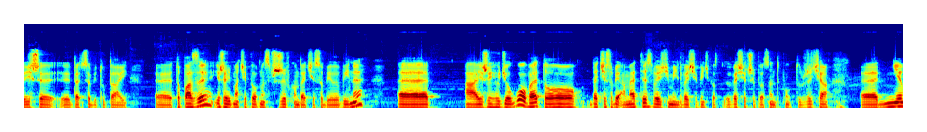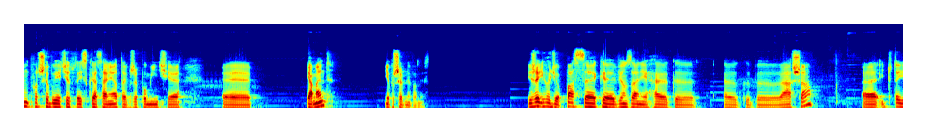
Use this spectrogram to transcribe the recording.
jeszcze dać sobie tutaj topazy. Jeżeli macie problem z przeżywką, dajcie sobie rubiny. A jeżeli chodzi o głowę, to dajcie sobie ametyst, będziecie mieli 25%, 23% punktów życia. E, Nie potrzebujecie tutaj skracania, także pomincie e, diament. Niepotrzebny wam jest. Jeżeli chodzi o pasek, e, wiązanie e, I tutaj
